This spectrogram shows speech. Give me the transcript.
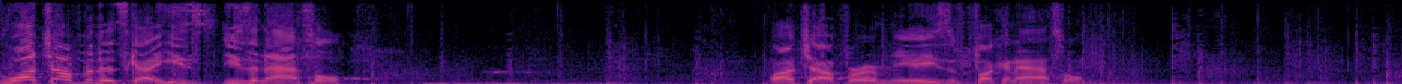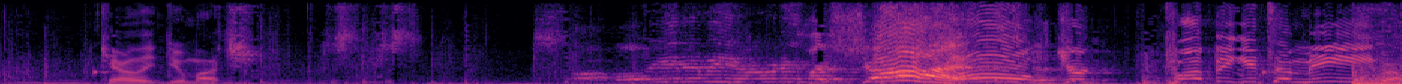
Watch out for this guy. He's he's an asshole. Watch out for him. Yeah, he's a fucking asshole. Can't really do much. Just just. Stop! Oh, you enemy, you're ruining my shot! Oh, you're bumping into me, bro.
